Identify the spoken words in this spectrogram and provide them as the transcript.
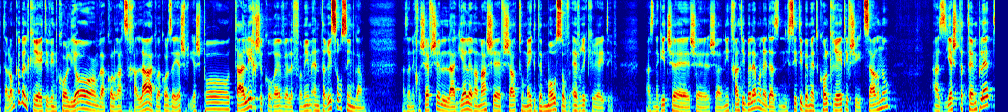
אתה לא מקבל קריאייטיבים כל יום, והכל רץ חלק והכל זה, יש, יש פה תהליך שקורה, ולפעמים אין את הריסורסים גם. אז אני חושב שלהגיע לרמה שאפשר to make the most of every creative. אז נגיד שאני התחלתי בלמונד, אז ניסיתי באמת כל קריאייטיב שייצרנו, אז יש את הטמפלט,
